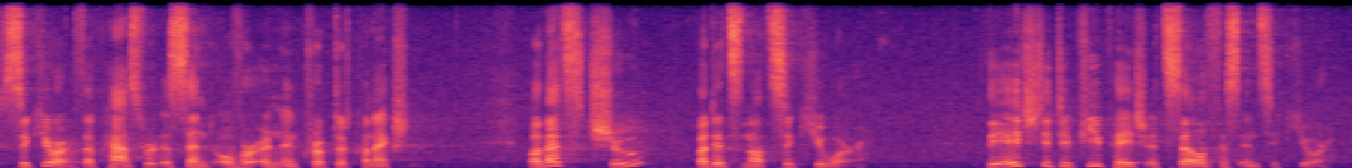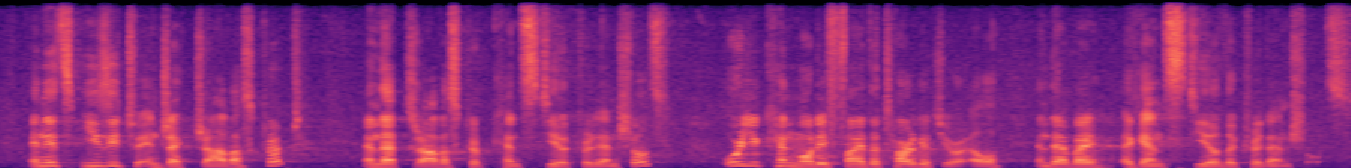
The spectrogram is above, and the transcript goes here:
secure. The password is sent over an encrypted connection. Well, that's true, but it's not secure. The HTTP page itself is insecure. And it's easy to inject JavaScript, and that JavaScript can steal credentials. Or you can modify the target URL, and thereby, again, steal the credentials.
